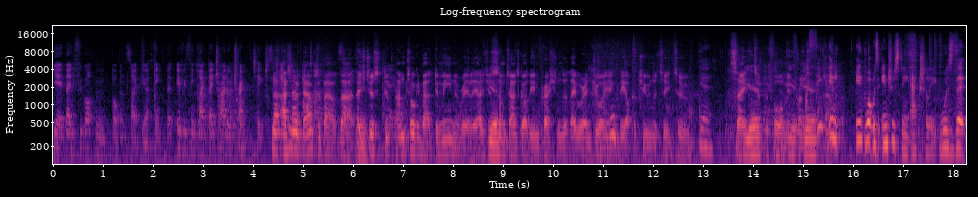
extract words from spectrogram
Yeah, they'd forgotten Bob and Sophie. I think that everything, like they try to attract the teachers' No. I've no the whole doubt time. about that. It's just, de- I'm talking about demeanour really. I just Yeah. sometimes got the impression that they were enjoying the opportunity to Yeah. say, Yeah. to perform in Yeah, front yeah. of I the think camera. in, in what was interesting actually was that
